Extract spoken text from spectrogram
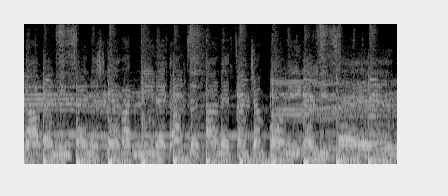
gabe nintzen eskerrak nire galtzetan etzan txamponi gelditzen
